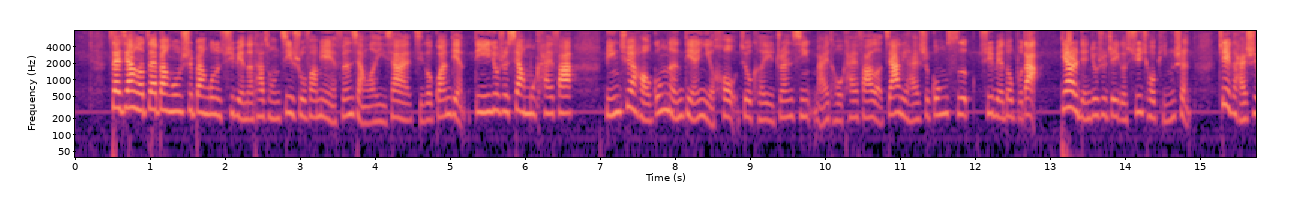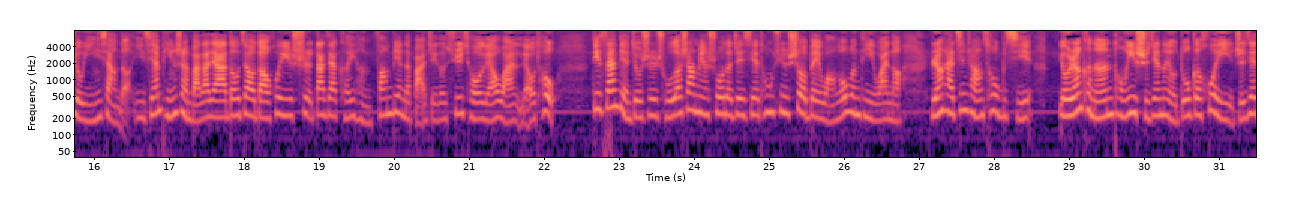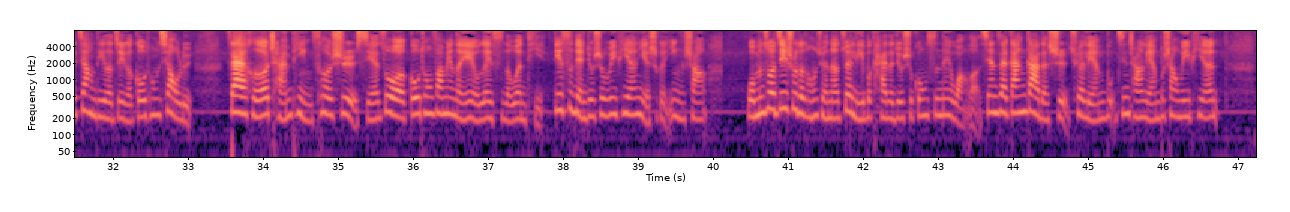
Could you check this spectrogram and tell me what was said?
在家和在办公室办公的区别呢？他从技术方面也分享了以下几个观点：第一，就是项目开发明确好功能点以后，就可以专心埋头开发了。家里还是公司，区别都不大。第二点就是这个需求评审，这个还是有影响的。以前评审把大家都叫到会议室，大家可以很方便的把这个需求聊完聊透。第三点就是除了上面说的这些通讯设备、网络问题以外呢，人还经常凑不齐。有人可能同一时间呢有多个会议，直接降低了这个沟通效率。在和产品测试、协作、沟通方面呢，也有类似的问题。第四点就是 VPN 也是个硬伤。我们做技术的同学呢，最离不开的就是公司内网了。现在尴尬的是，却连不经常连不上 VPN。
